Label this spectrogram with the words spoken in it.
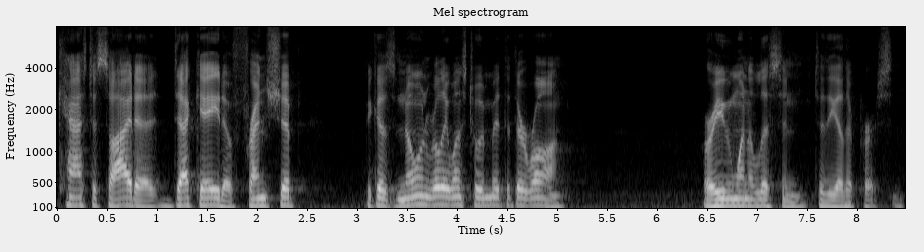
cast aside a decade of friendship because no one really wants to admit that they're wrong or even want to listen to the other person?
